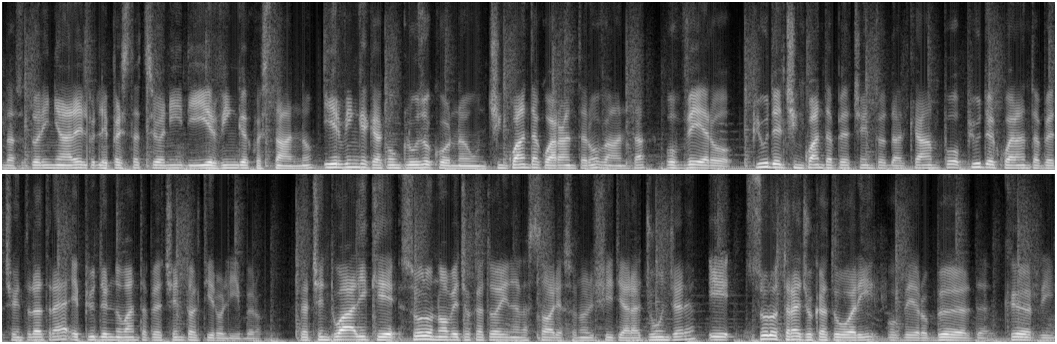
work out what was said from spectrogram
da sottolineare le prestazioni di Irving quest'anno. Irving che ha concluso con un 50-40-90, ovvero più del 50% dal campo, più del 40% 90% da 3 e più del 90% al tiro libero. Percentuali che solo 9 giocatori nella storia sono riusciti a raggiungere e solo 3 giocatori, ovvero Bird, Curry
